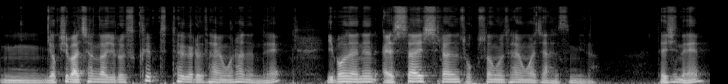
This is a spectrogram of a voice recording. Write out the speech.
음, 역시 마찬가지로 스크립트 태그를 사용을 하는데 이번에는 src라는 속성을 사용하지 않습니다. 대신에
